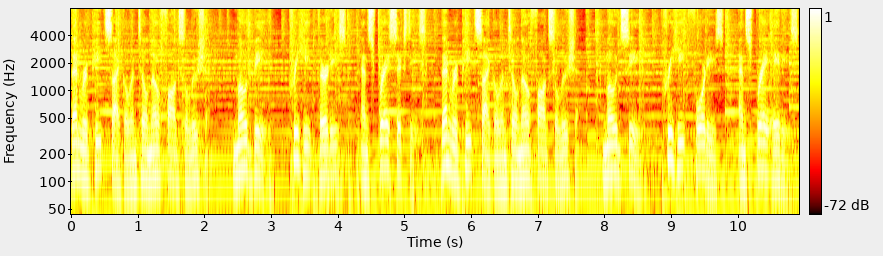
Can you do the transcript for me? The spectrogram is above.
then repeat cycle until no fog solution. Mode B, preheat 30s, and spray 60s, then repeat cycle until no fog solution. Mode C, preheat 40s, and spray 80s,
